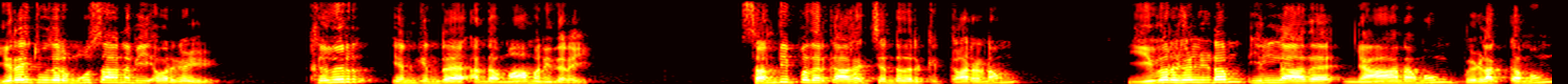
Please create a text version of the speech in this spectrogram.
இறை தூதர் மூசா நபி அவர்கள் ஹிதிர் என்கின்ற அந்த மாமனிதரை சந்திப்பதற்காக சென்றதற்கு காரணம் இவர்களிடம் இல்லாத ஞானமும் விளக்கமும்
